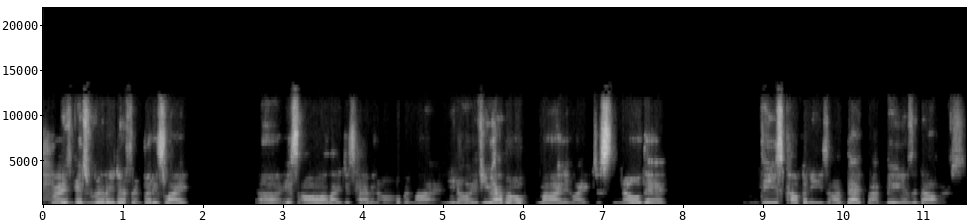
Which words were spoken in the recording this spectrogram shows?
right. It's, it's really different, but it's like uh, it's all like just having an open mind. You know, if you have an open mind and like just know that these companies are backed by billions of dollars,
